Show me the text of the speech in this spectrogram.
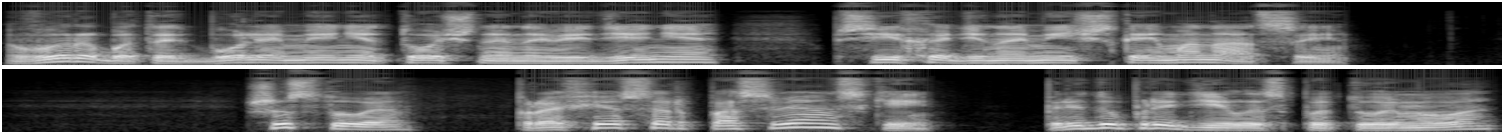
выработать более-менее точное наведение психодинамической эманации. Шестое. Профессор Посвянский предупредил испытуемого,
